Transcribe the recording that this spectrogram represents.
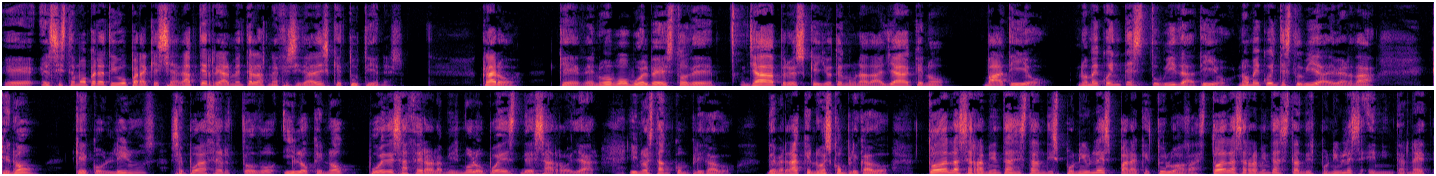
eh, el sistema operativo para que se adapte realmente a las necesidades que tú tienes. Claro, que de nuevo vuelve esto de, ya, pero es que yo tengo una edad ya que no, va, tío, no me cuentes tu vida, tío, no me cuentes tu vida, de verdad, que no, que con Linux se puede hacer todo y lo que no puedes hacer ahora mismo lo puedes desarrollar y no es tan complicado. De verdad que no es complicado. Todas las herramientas están disponibles para que tú lo hagas. Todas las herramientas están disponibles en Internet.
